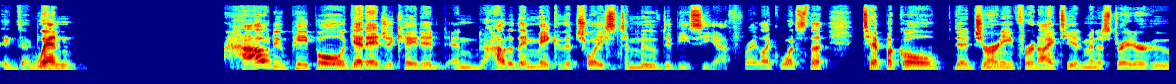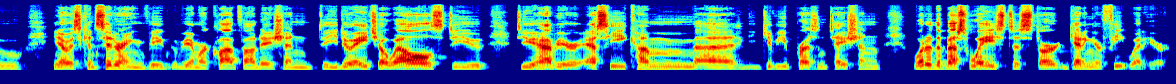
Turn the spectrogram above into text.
Exactly. When how do people get educated and how do they make the choice to move to VCF, right? Like what's the typical uh, journey for an IT administrator who, you know, is considering v- VMware Cloud Foundation? Do you do HOLs? Do you do you have your SE come uh, give you presentation? What are the best ways to start getting your feet wet here?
